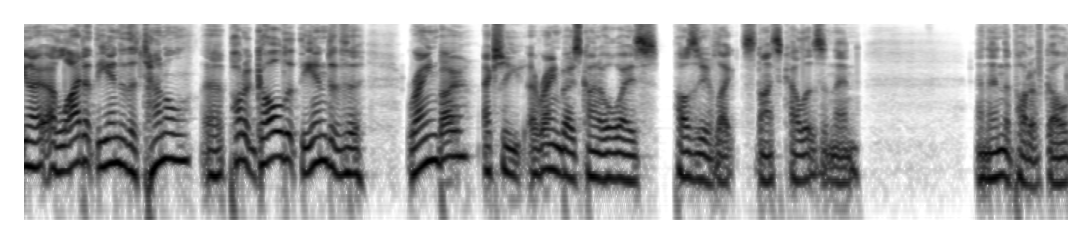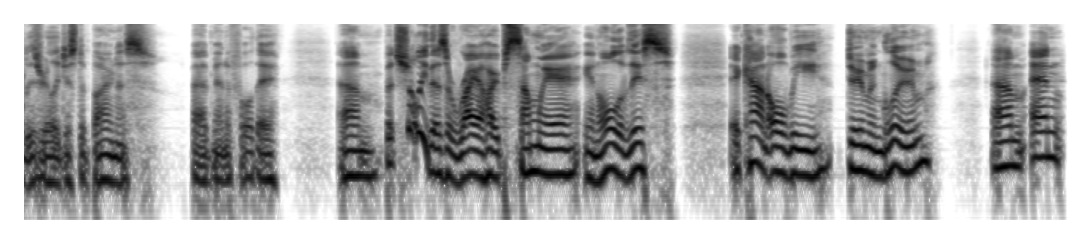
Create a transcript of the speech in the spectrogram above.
you know, a light at the end of the tunnel, a pot of gold at the end of the rainbow. Actually, a rainbow is kind of always positive, like it's nice colors, and then and then the pot of gold is really just a bonus. Bad metaphor there. Um, but surely there's a ray of hope somewhere in all of this. It can't all be doom and gloom. Um, and,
